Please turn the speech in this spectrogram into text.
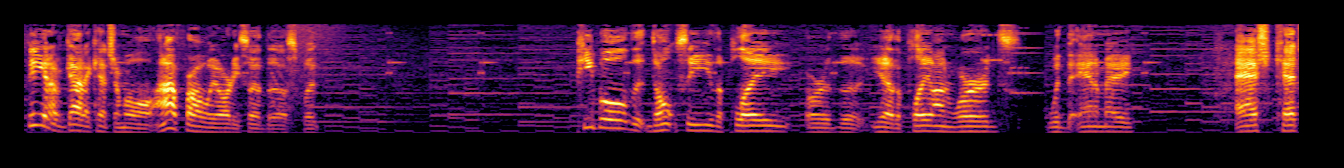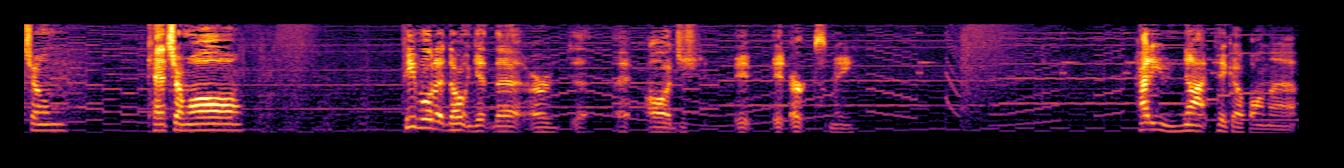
Speaking of gotta catch them all, and I've probably already said this, but people that don't see the play or the yeah the play on words with the anime Ash Ketchum, catch all. People that don't get that are, uh, oh, it just it it irks me. How do you not pick up on that?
